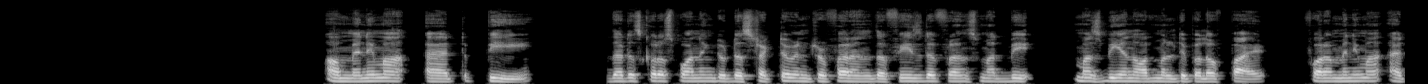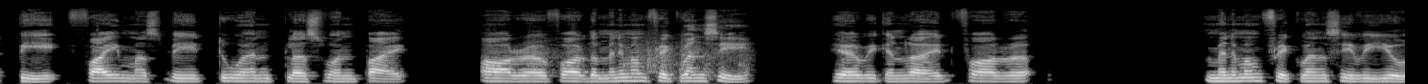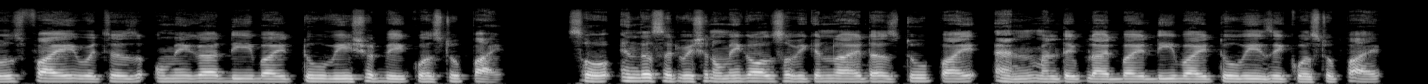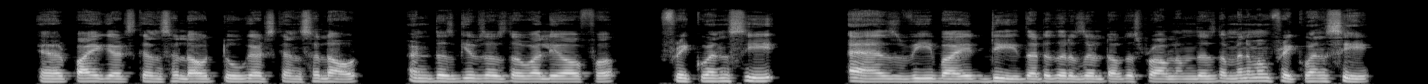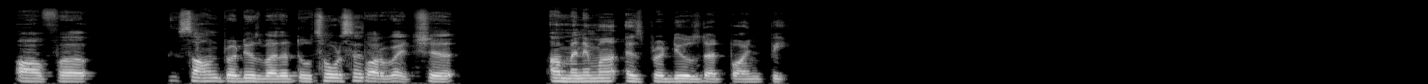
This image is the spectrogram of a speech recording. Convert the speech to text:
a minima at P that is corresponding to destructive interference, the phase difference must be must be an odd multiple of pi. For a minima at P, phi must be 2n plus 1 pi. Or uh, for the minimum frequency, here we can write for uh, minimum frequency we use phi which is omega d by 2v should be equals to pi. So in this situation omega also we can write as 2 pi n multiplied by d by 2v is equals to pi. Here pi gets cancelled out, 2 gets cancelled out and this gives us the value of uh, frequency as v by d that is the result of this problem. This is the minimum frequency of uh, sound produced by the two sources for which uh, a minima is produced at point P.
